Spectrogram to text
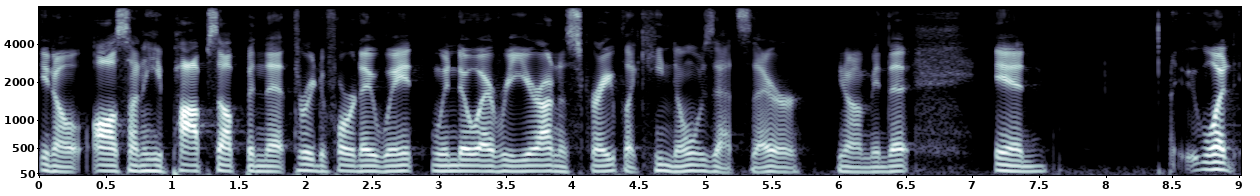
you know, all of a sudden he pops up in that three to four day win- window every year on a scrape. Like he knows that's there. You know, what I mean that, and what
